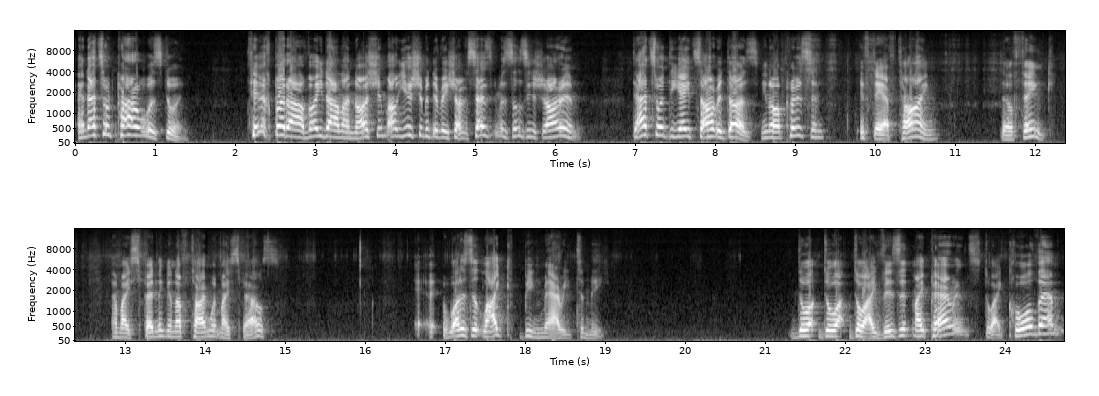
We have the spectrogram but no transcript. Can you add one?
And that's what Paro was doing. That's what the Yetzer Hara does. You know, a person, if they have time, they'll think, Am I spending enough time with my spouse? What is it like being married to me? Do, do, do I visit my parents? Do I call them?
